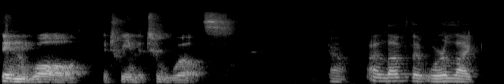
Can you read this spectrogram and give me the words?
thin wall between the two worlds. Yeah, I love that we're like,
